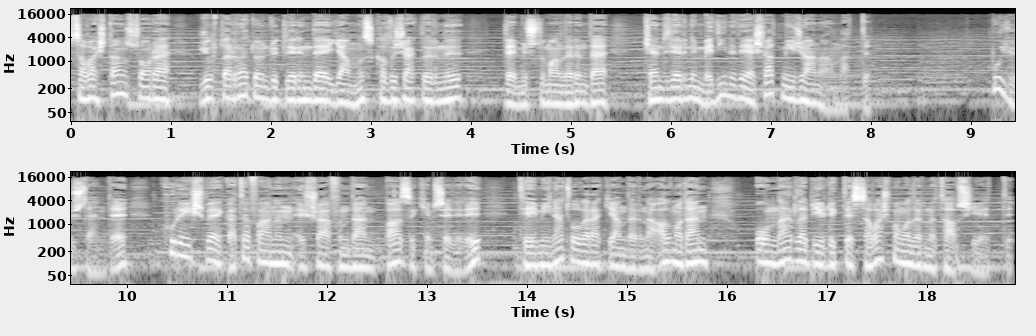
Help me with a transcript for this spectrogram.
savaştan sonra yurtlarına döndüklerinde yalnız kalacaklarını ve Müslümanların da kendilerini Medine'de yaşatmayacağını anlattı. Bu yüzden de Kureyş ve Gatafa'nın eşrafından bazı kimseleri teminat olarak yanlarına almadan onlarla birlikte savaşmamalarını tavsiye etti.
